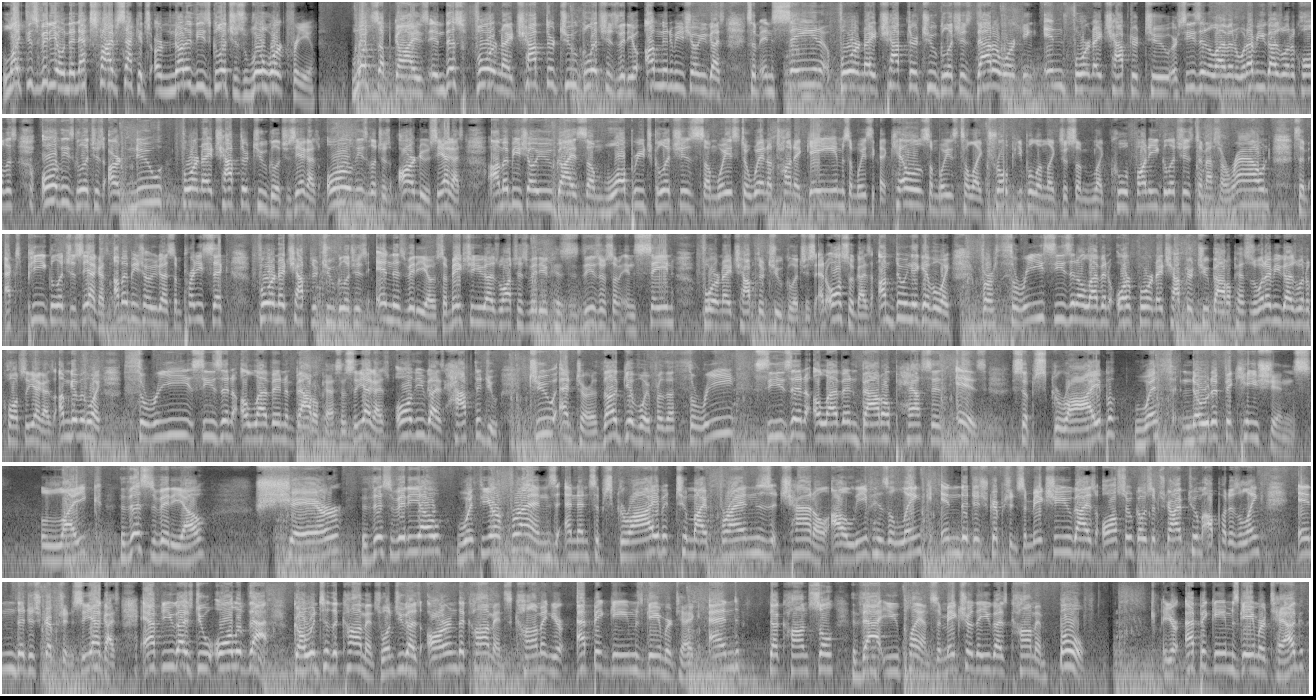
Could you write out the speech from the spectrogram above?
Like this video in the next 5 seconds or none of these glitches will work for you. What's up guys, in this Fortnite Chapter 2 glitches video, I'm going to be showing you guys some insane Fortnite Chapter 2 glitches that are working in Fortnite Chapter 2 or Season 11, whatever you guys want to call this. All these glitches are new Fortnite Chapter 2 glitches. So yeah guys, all of these glitches are new. So yeah guys, I'm going to be showing you guys some wall breach glitches, some ways to win a ton of games, some ways to get kills, some ways to like troll people and like just some like cool funny glitches to mess around, some XP glitches. So yeah guys, I'm gonna be showing you guys some pretty sick Fortnite Chapter 2 glitches in this video. So make sure you guys watch this video because these are some insane Fortnite Chapter 2 glitches. And also, guys, I'm doing a giveaway for three Season 11 or Fortnite Chapter 2 Battle Passes, whatever you guys want to call it. So yeah, guys, I'm giving away three Season 11 Battle Passes. So yeah, guys, all of you guys have to do to enter the giveaway for the three Season 11 Battle Passes is subscribe with notifications. Like this video, share this video with your friends, and then subscribe to my friend's channel. I'll leave his link in the description. So make sure you guys also go subscribe to him. I'll put his link in the description. So yeah, guys, after you guys do all of that, go into the comments. Once you guys are in the comments, comment your Epic Games gamer tag and the console that you play on. So make sure that you guys comment both your Epic Games gamer tag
